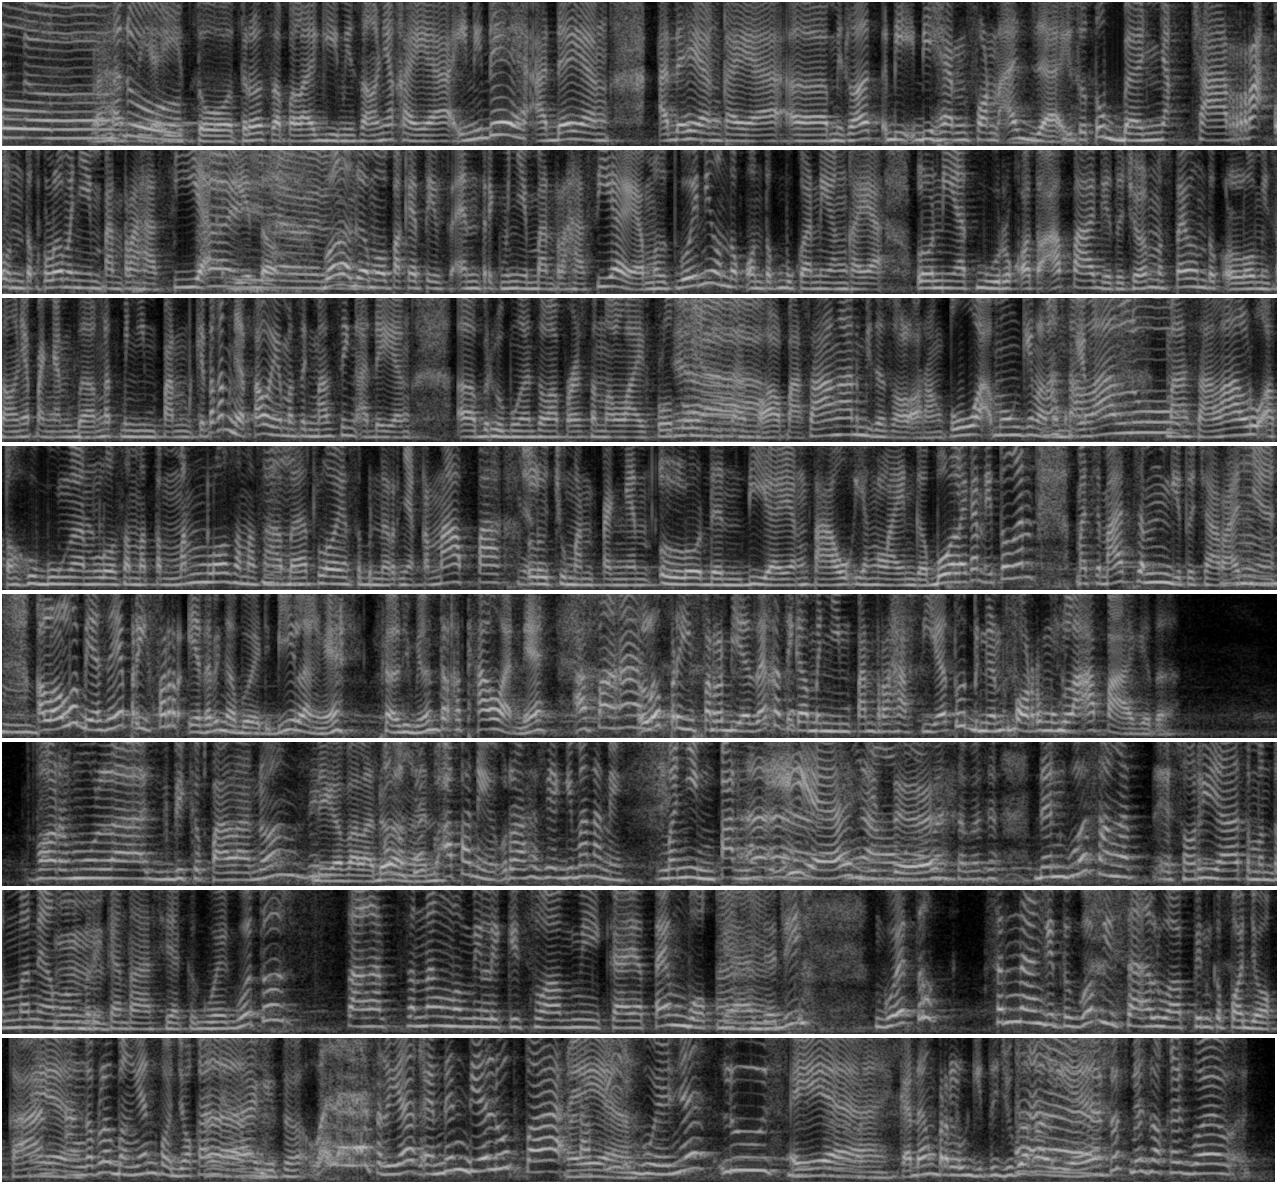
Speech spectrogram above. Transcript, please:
rahasia Aduh. itu terus apalagi misalnya kayak ini deh ada yang ada yang kayak eh, misalnya di di handphone aja itu tuh banyak cara untuk lo menyimpan rahasia Ah, gitu iya, gue kagak mau pakai tips and trick menyimpan rahasia ya maksud gue ini untuk untuk bukan yang kayak lo niat buruk atau apa gitu cuma maksudnya untuk lo misalnya pengen banget menyimpan kita kan nggak tahu ya masing-masing ada yang eh, berhubungan sama personal life lo tuh Iya. bisa soal pasangan bisa soal orang tua mungkin atau Masa mungkin lalu. masa lalu atau hubungan lo sama temen lo sama sahabat lo yang sebenarnya kenapa Ya. lo cuman pengen lo dan dia yang tahu yang lain gak boleh. Kan itu kan macem-macem gitu caranya. Kalau lo biasanya prefer ya tapi nggak boleh dibilang ya. Kalau dibilang terketahuan ya. Apaan? lo prefer biasanya ketika menyimpan rahasia tuh dengan formula apa gitu Formula di kepala doang sih. di kepala Oh, doang maksudnya kan apa nih rahasia gimana nih? Menyimpan. Ah, Iya, nggak gitu. basa-basi. Dan gue sangat eh, sorry ya teman-teman yang memberikan rahasia ke gue. Gue tuh sangat senang memiliki suami kayak tembok ya. Jadi gue tuh senang gitu gue bisa luapin ke pojokan Iya. anggaplah bang Yan pojokan ya gitu Walah teriak and then dia lupa Iya. tapi gue nya loose gitu. iya kadang perlu gitu juga kali ya Ah, terus besoknya gue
